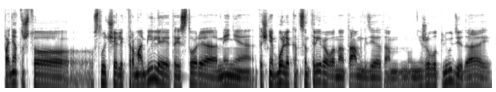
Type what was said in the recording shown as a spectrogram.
понятно, что в случае электромобилей эта история менее, точнее, более концентрирована там, где там ну, не живут люди, да, и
